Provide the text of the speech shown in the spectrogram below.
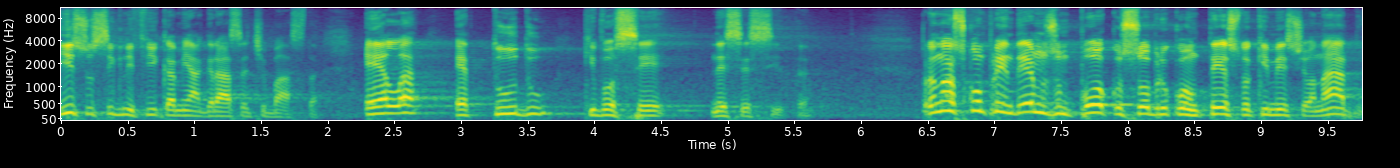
Isso significa a minha graça te basta. Ela é tudo que você necessita. Para nós compreendermos um pouco sobre o contexto aqui mencionado,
